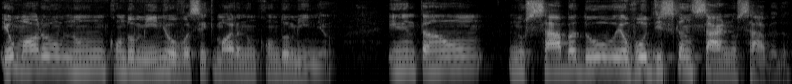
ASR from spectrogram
eu moro num condomínio, ou você que mora num condomínio. Então, no sábado eu vou descansar no sábado.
